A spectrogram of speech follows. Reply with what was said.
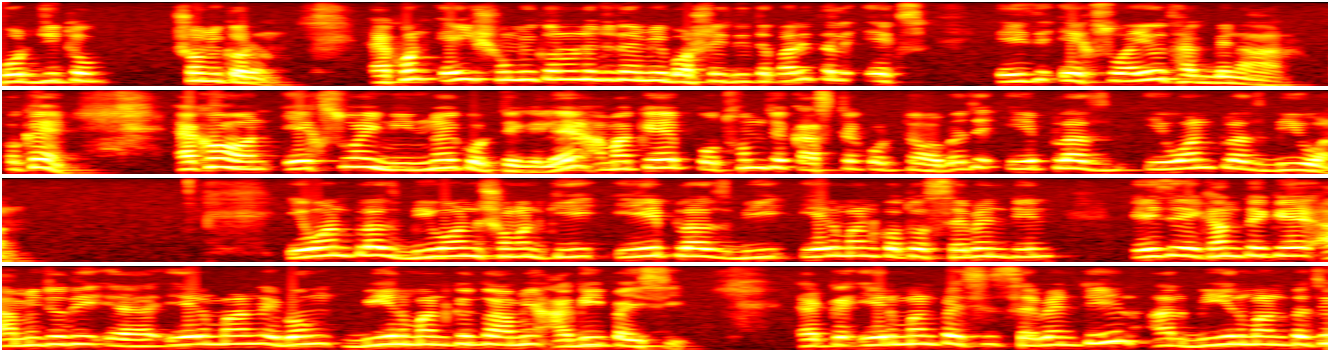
বর্জিত সমীকরণ। এখন এই সমীকরণে যদি আমি বসাই দিতে পারি, তাহলে এক্স এই যে এক্স ওয়াইও থাকবে না আর ওকে এখন এক্স ওয়াই নির্ণয় করতে গেলে আমাকে প্রথম যে কাজটা করতে হবে যে A plus A one plus B one A one plus B one সমান কি? এ প্লাস বি এর মান কত? সেভেন্টিন এই যে এখান থেকে আমি যদি এর মান এবং বি এর মান কিন্তু আমি আগেই পাইছি। একটা এর মান পাইছি সেভেন্টিন আর বি এর মান পাইছি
